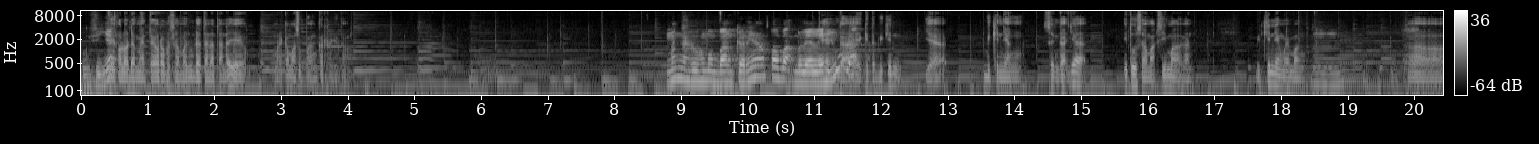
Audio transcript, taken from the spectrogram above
fungsinya ya kalau ada meteor apa segala macam udah tanda-tanda ya mereka masuk bunker gitu emang ngaruh sama bunkernya apa, Pak? Meleleh ya, juga. enggak ya kita bikin ya bikin yang seenggaknya itu usaha maksimal kan. Bikin yang memang Hmm. eh,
